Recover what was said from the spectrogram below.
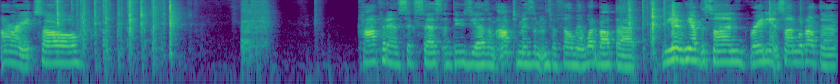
All right, so confidence, success, enthusiasm, optimism, and fulfillment. What about that? We have, we have the sun, radiant sun. What about that?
